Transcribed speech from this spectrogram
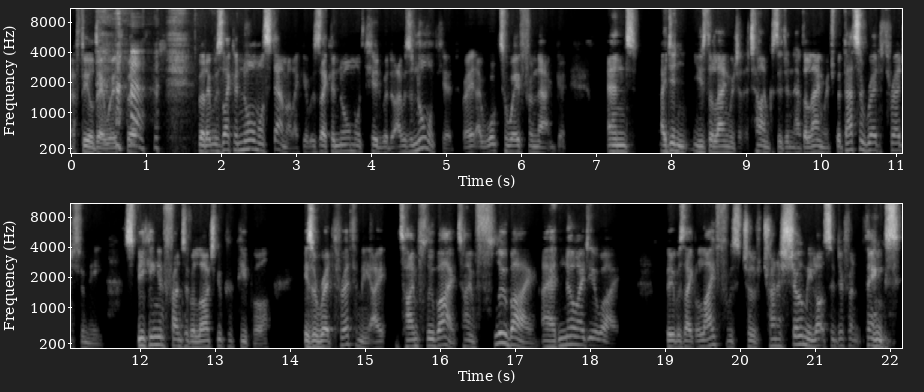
a field day with, but but it was like a normal stammer, like it was like a normal kid with. I was a normal kid, right? I walked away from that, and I didn't use the language at the time because I didn't have the language. But that's a red thread for me. Speaking in front of a large group of people is a red thread for me. I time flew by. Time flew by. I had no idea why but it was like life was sort of trying to show me lots of different things.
